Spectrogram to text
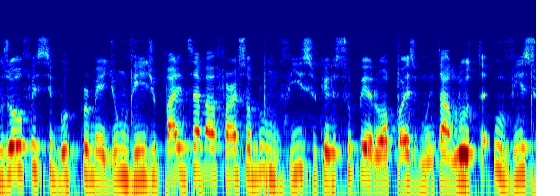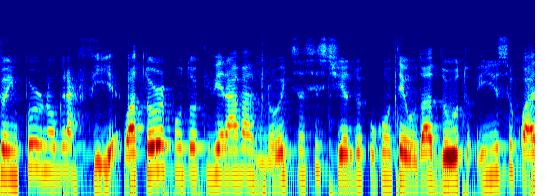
usou o Facebook por meio de um vídeo para desabafar sobre um vício que ele superou após muita luta, o vício em pornografia. O ator contou que virava noites assistindo o conteúdo adulto e isso quase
